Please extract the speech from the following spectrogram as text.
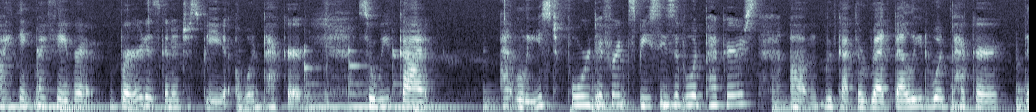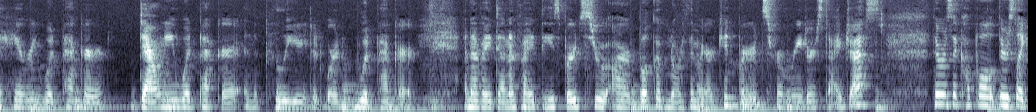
I think my favorite bird is going to just be a woodpecker. So we've got at least four different species of woodpeckers. Um, we've got the red bellied woodpecker, the hairy woodpecker, downy mm. woodpecker, and the mm. pileated woodpecker and I've identified these birds through our book of North American birds from Reader's Digest. There was a couple, there's like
